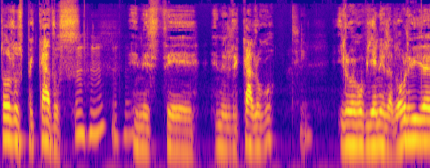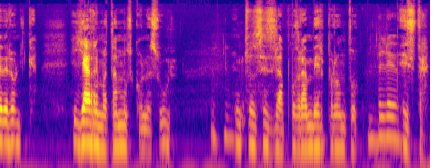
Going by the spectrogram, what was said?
todos los pecados en este en el decálogo. Y luego viene la doble vida de Verónica y ya rematamos con azul. Entonces la podrán ver pronto esta.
